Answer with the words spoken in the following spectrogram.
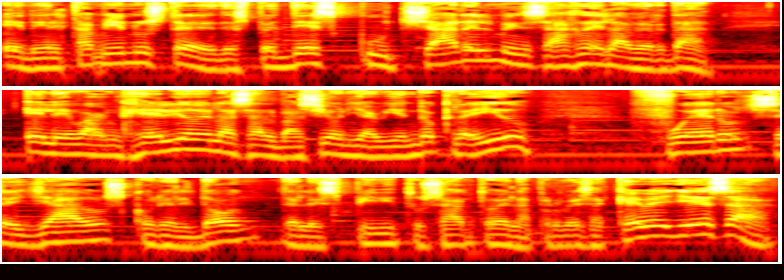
en él también ustedes, después de escuchar el mensaje de la verdad, el evangelio de la salvación y habiendo creído, fueron sellados con el don del Espíritu Santo de la promesa. ¡Qué belleza!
